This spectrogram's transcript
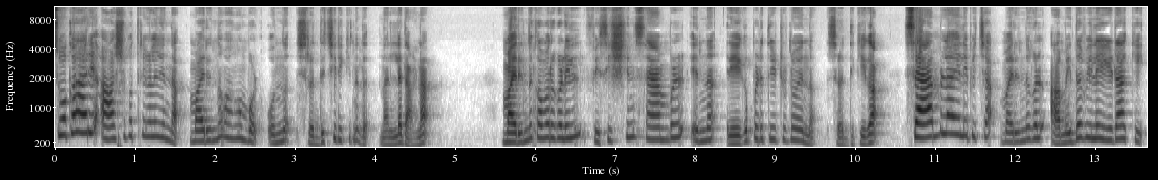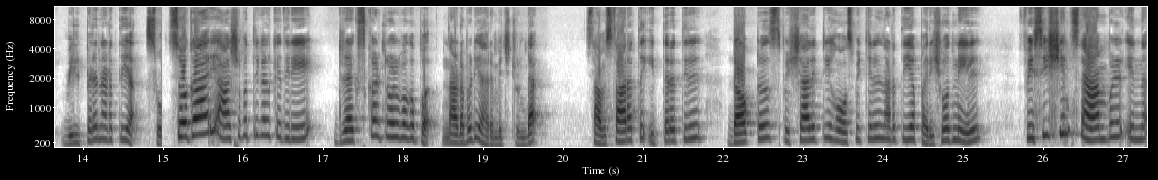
സ്വകാര്യ ആശുപത്രികളിൽ നിന്ന് മരുന്ന് വാങ്ങുമ്പോൾ ഒന്ന് ശ്രദ്ധിച്ചിരിക്കുന്നത് നല്ലതാണ്. മരുന്ന് കവറുകളിൽ ഫിസിഷ്യൻ സാമ്പിൾ എന്ന് രേഖപ്പെടുത്തിയിട്ടുണ്ടോ എന്ന് ശ്രദ്ധിക്കുക. സാമ്പിളായി ലഭിച്ച മരുന്നുകൾ അമിത വില ഈടാക്കി വിൽപ്പന നടത്തിയ സ്വകാര്യ ആശുപത്രികൾക്കെതിരെ ഡ്രഗ്സ് കൺട്രോൾ വകുപ്പ് നടപടി ആരംഭിച്ചിട്ടുണ്ട്. സംസ്ഥാനത്ത് ഇത്തരത്തിൽ ഡോക്ടേഴ്സ് സ്പെഷ്യാലിറ്റി ഹോസ്പിറ്റലിൽ നടത്തിയ പരിശോധനയിൽ ഫിസിഷ്യൻ സാമ്പിൾ എന്ന്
